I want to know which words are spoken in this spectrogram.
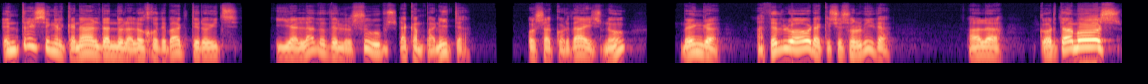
Entráis en el canal dándole al ojo de Bacteroids y al lado de los subs la campanita. ¿Os acordáis, no? Venga, hacedlo ahora que se os olvida. ¡Hala! ¡Cortamos!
